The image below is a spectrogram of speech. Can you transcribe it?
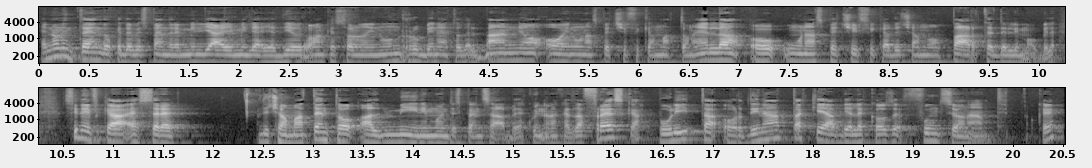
E non intendo che devi spendere migliaia e migliaia di euro anche solo in un rubinetto del bagno o in una specifica mattonella o una specifica, diciamo, parte dell'immobile. Significa essere diciamo attento al minimo indispensabile, quindi una casa fresca, pulita, ordinata, che abbia le cose funzionanti, ok?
